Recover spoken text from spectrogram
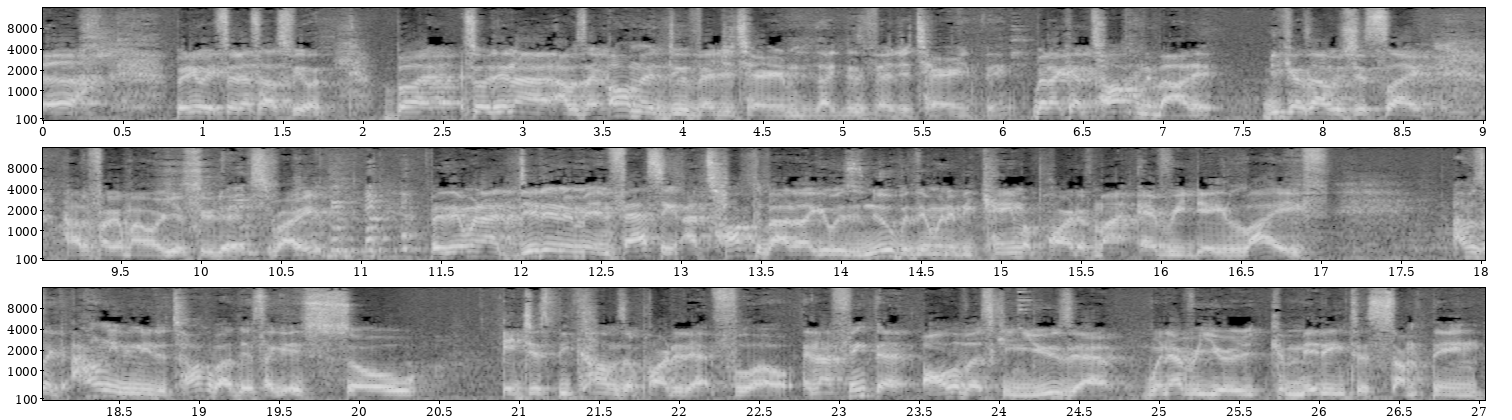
Ugh. But anyway, so that's how I was feeling. But so then I, I was like, oh, I'm gonna do vegetarian, like this vegetarian thing. But I kept talking about it because I was just like, how the fuck am I gonna get through this, right? but then when I did intermittent fasting, I talked about it like it was new. But then when it became a part of my everyday life, I was like, I don't even need to talk about this. Like it's so. It just becomes a part of that flow. And I think that all of us can use that whenever you're committing to something,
